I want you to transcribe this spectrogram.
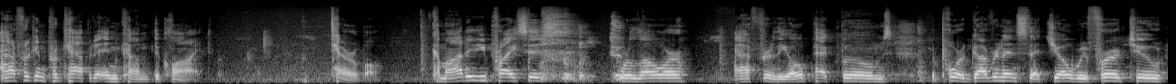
African per capita income declined. terrible. Commodity prices were lower after the OPEC booms. The poor governance that Joe referred to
